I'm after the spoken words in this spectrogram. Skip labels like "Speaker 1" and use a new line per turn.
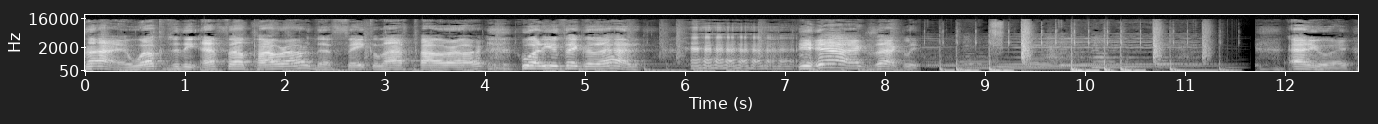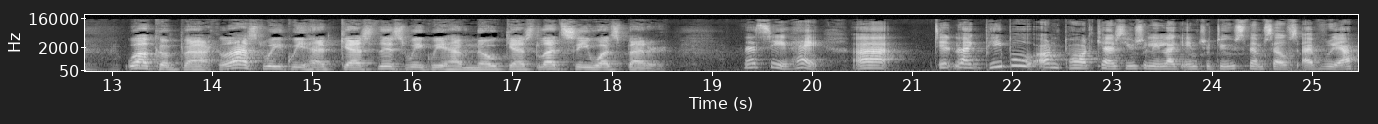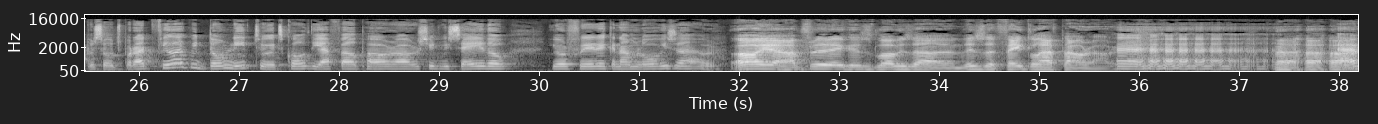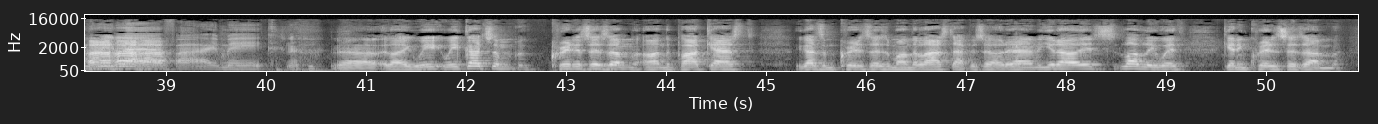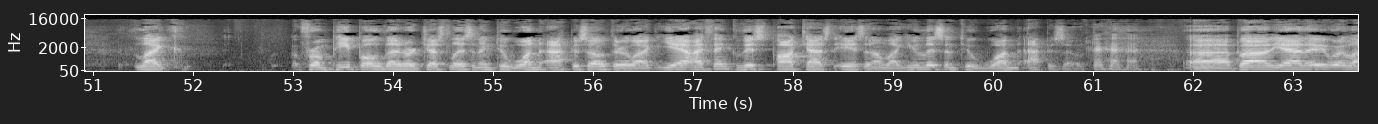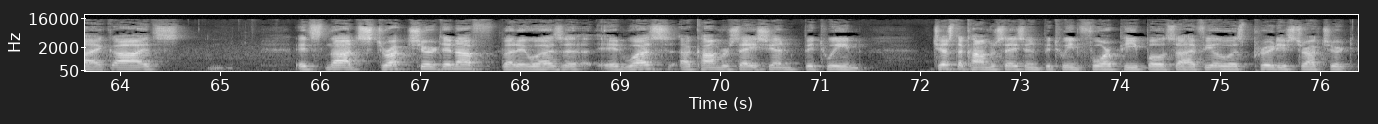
Hi, and welcome to the FL Power Hour, the fake laugh power hour. What do you think of that? yeah, exactly. Anyway, welcome back. Last week we had guests, this week we have no guests. Let's see what's better.
Let's see. Hey, uh, did like people on podcasts usually like introduce themselves every episode, but I feel like we don't need to. It's called the FL Power Hour. Should we say though? You're Friðrik and I'm Lovísa, or
Oh yeah, I'm Friðrik, this is Lovísa, and this is a fake laugh power hour.
every laugh I make. No.
Uh, like we we got some criticism on the podcast. We got some criticism on the last episode, and you know it's lovely with getting criticism, like from people that are just listening to one episode. They're like, "Yeah, I think this podcast is," and I'm like, "You listen to one episode." uh, but yeah, they were like, "Ah, it's." It's not structured enough, but it was a it was a conversation between just a conversation between four people, so I feel it was pretty structured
